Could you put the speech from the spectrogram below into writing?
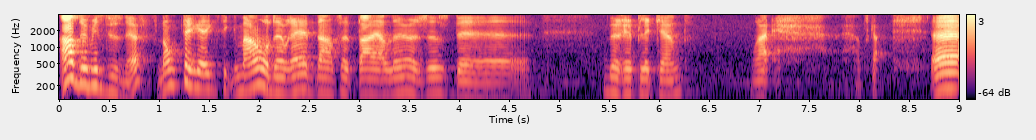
en 2019. Donc, techniquement, on devrait être dans cette ère-là juste de, de. Ouais. En tout cas. Euh,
